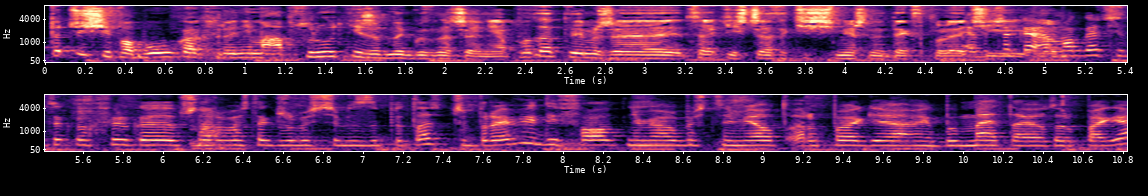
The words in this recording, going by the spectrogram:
toczy się fabułka, która nie ma absolutnie żadnego znaczenia. Poza tym, że co jakiś czas jakiś śmieszny tekst Ja, poleci. czekaj, a no. mogę ci tylko chwilkę przerwać, tak żebyś ciebie zapytać, czy Bravely Default nie miał być tym JRPG, jakby meta JRPG?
